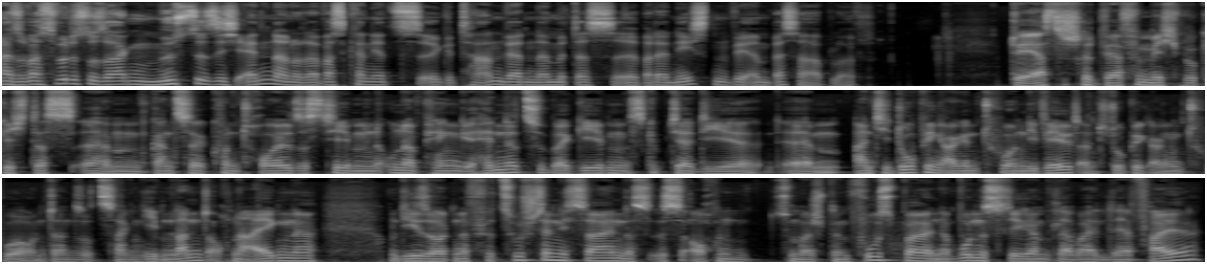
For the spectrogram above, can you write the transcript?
Also was würdest du sagen, müsste sich ändern oder was kann jetzt äh, getan werden, damit das äh, bei der nächsten WM besser abläuft? Der erste Schritt wäre für mich wirklich, das ähm, ganze Kontrollsystem in unabhängige Hände zu übergeben. Es gibt ja die ähm, Anti-Doping-Agenturen, die Welt-Anti-Doping-Agentur und dann sozusagen jedem Land auch eine eigene. Und die sollten dafür zuständig sein. Das ist auch in, zum Beispiel im Fußball, in der Bundesliga mittlerweile der Fall.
